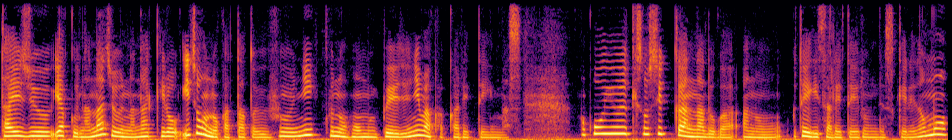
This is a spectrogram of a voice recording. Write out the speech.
体重約77キロ以上の方というふうに区のホームページには書かれています。まこういう基礎疾患などがあの定義されているんですけれども、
